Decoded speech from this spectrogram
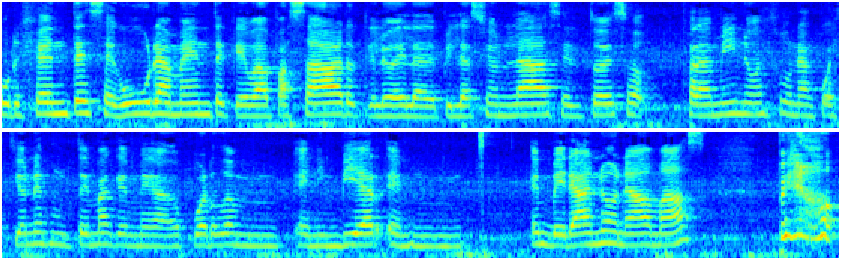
urgente seguramente que va a pasar, que lo de la depilación láser todo eso, para mí no es una cuestión, es un tema que me acuerdo en, en invierno, en, en verano nada más, pero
